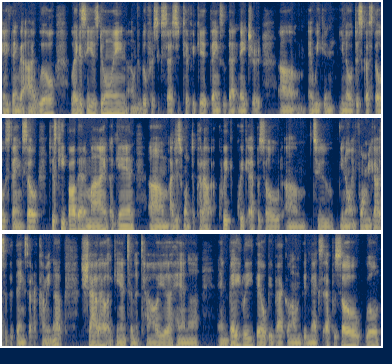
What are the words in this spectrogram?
anything that I Will Legacy is doing, um, the Built for Success certificate, things of that nature. Um, and we can, you know, discuss those things. So just keep all that in mind. Again, um, I just want to put out a quick, quick episode um, to, you know, inform you guys of the things that are coming up. Shout out again to Natalia, Hannah, and Bailey. They'll be back on the next episode. We'll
